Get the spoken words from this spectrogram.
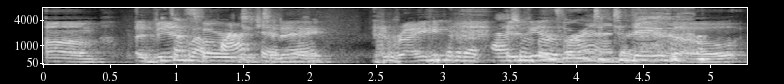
Um, advance forward passion, to today right, right? advance forward to today though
